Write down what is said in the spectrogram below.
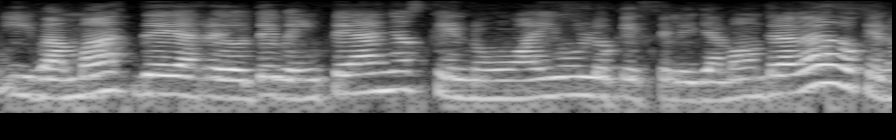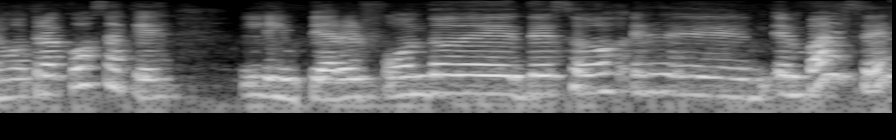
Y va más de alrededor de 20 años que no hay un, lo que se le llama un dragado, que no es otra cosa que limpiar el fondo de, esos eh, embalses,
